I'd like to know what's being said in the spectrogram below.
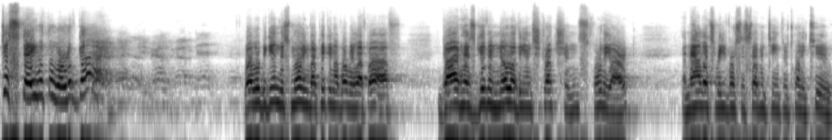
Just stay with the Word of God. Well, we'll begin this morning by picking up where we left off. God has given Noah the instructions for the ark. And now let's read verses 17 through 22.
